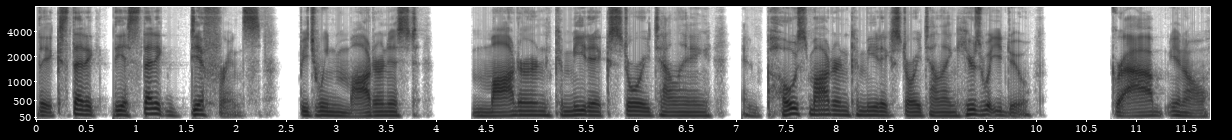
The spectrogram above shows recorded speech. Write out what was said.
the aesthetic, the aesthetic difference between modernist, modern comedic storytelling and postmodern comedic storytelling. Here's what you do grab, you know,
